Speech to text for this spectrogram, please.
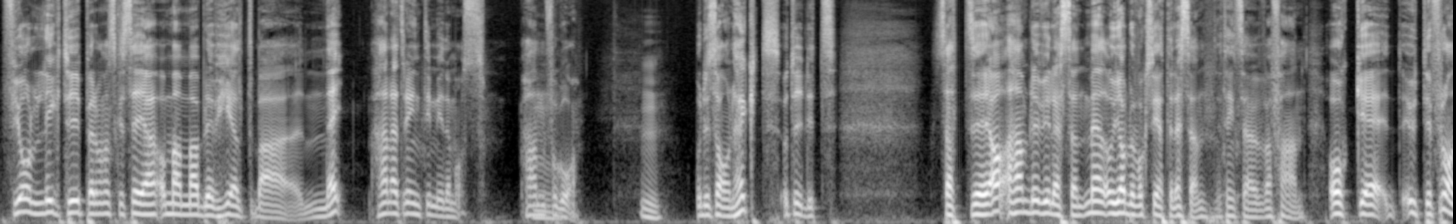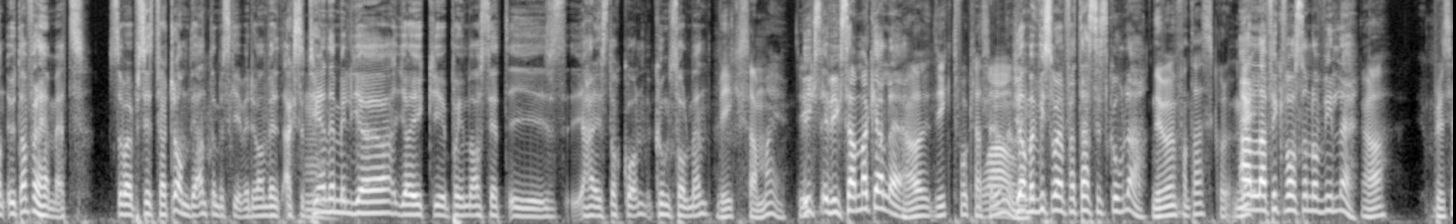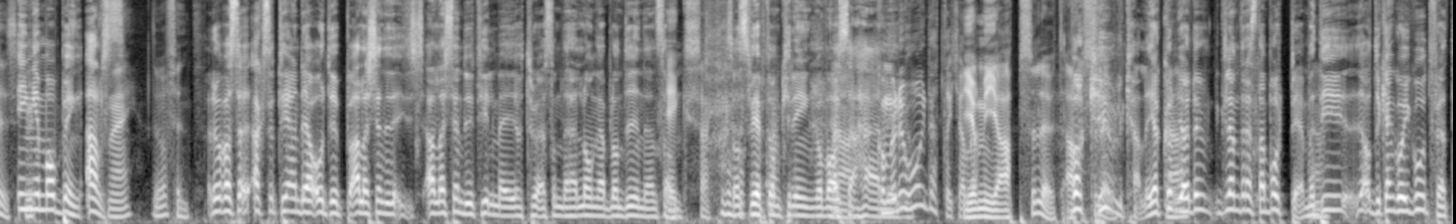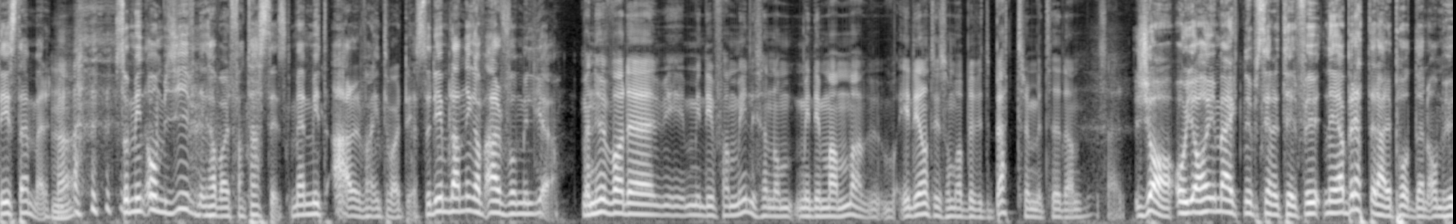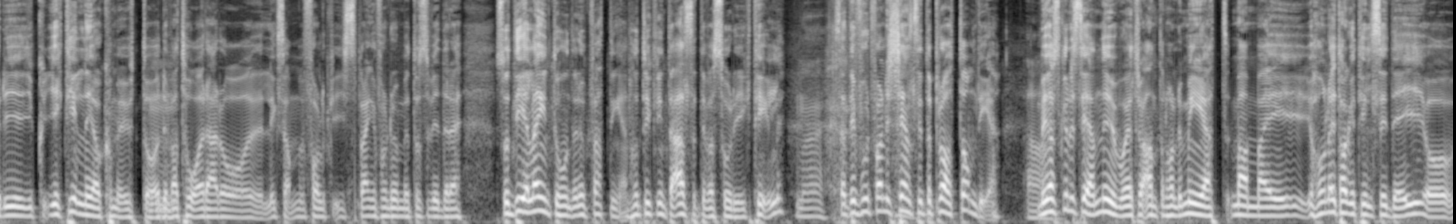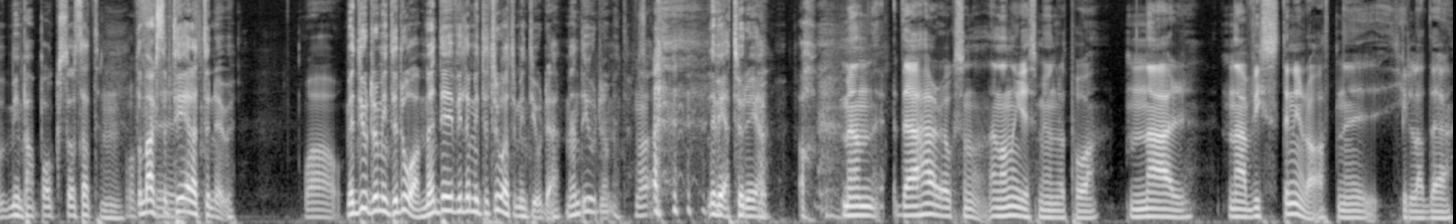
fjollig typ eller vad man ska säga, och mamma blev helt bara nej, han äter inte middag med oss, han Mm. får gå. Mm. Och det sa hon högt och tydligt. Så att, eh, ja han blev ju ledsen, men, och jag blev också jätteledsen, jag tänkte såhär, vad fan. Och eh, utifrån, utanför hemmet, så var det precis tvärtom det Anton beskriver, det var en väldigt accepterande Mm. miljö, jag gick ju på gymnasiet i, här i Stockholm, Kungsholmen. Vi gick samma ju. Vi gick, vi gick samma Kalle? Ja, du gick två klasser Wow. under. Ja men visst var det en fantastisk skola? Det var en fantastisk skola. Men- Alla fick vara som de ville, Ja, precis. ingen mobbing alls. Nej, det var fint. Det var bara så accepterande och typ alla kände, alla kände ju till mig tror jag som den här långa blondinen som, Exakt. som svepte omkring och var så härlig. Kommer du ihåg detta Kalle? Ja men ja, absolut, Vad absolut. kul Kalle, jag, kom, Ja. jag glömde nästan bort det, men Ja. det, ja, du kan gå i god för att det stämmer. Mm. Så min omgivning har varit fantastisk, men mitt arv har inte varit det. Så det är en blandning av arv och miljö. Men hur var det med din familj sen, med din mamma? Är det någonting som har blivit bättre med tiden? Ja, och jag har ju märkt nu på senare tid, för när jag berättade här i podden om hur det gick till när jag kom ut och Mm. det var tårar och liksom folk sprang ifrån rummet och så vidare, så delar inte hon den uppfattningen. Hon tyckte inte alls att det var så det gick till. Nej. Så det är fortfarande känsligt att prata om det. Ja. Men jag skulle säga nu, och jag tror Anton håller med, att mamma är, hon har ju tagit till sig dig och min pappa också, så att Mm. de har accepterat det nu. Wow. Men det gjorde de inte då, men det vill de inte tro att de inte gjorde, men det gjorde de inte. Ni vet hur det är. Men det här är också en annan grej som jag undrat på. När, när visste ni då att ni gillade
